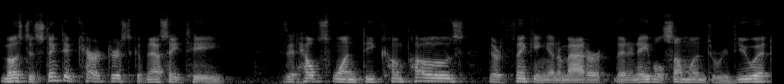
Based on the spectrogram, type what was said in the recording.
Most distinctive characteristic of an SAT is it helps one decompose their thinking in a manner that enables someone to review it,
